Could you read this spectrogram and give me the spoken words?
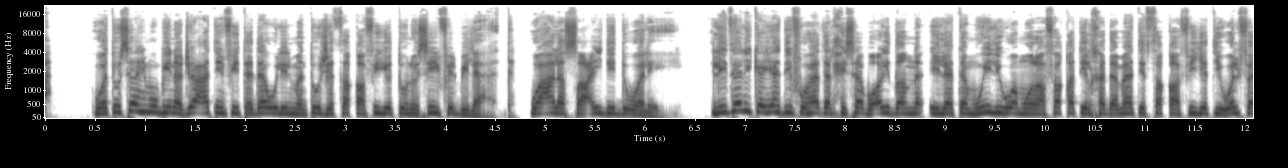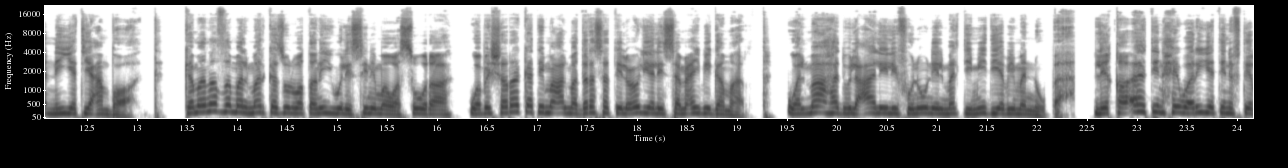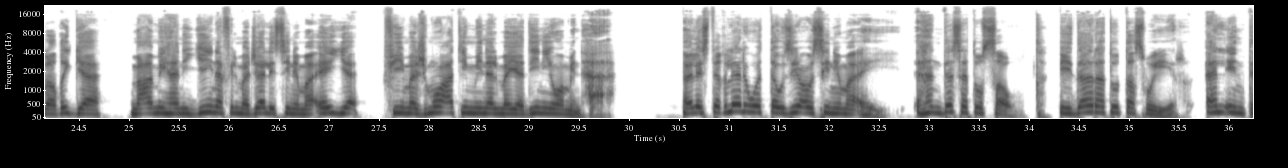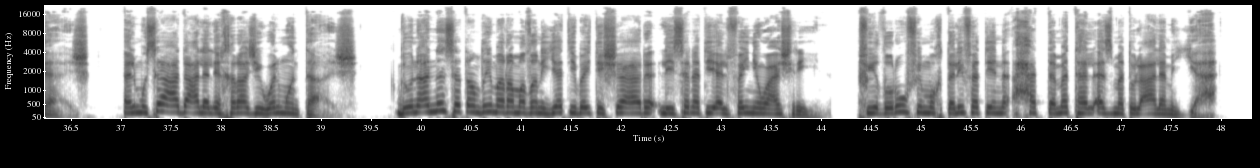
وتساهم بنجاعة في تداول المنتوج الثقافي التونسي في البلاد وعلى الصعيد الدولي. لذلك يهدف هذا الحساب أيضا إلى تمويل ومرافقة الخدمات الثقافية والفنية عن بعد. كما نظم المركز الوطني للسينما والصورة وبالشراكة مع المدرسة العليا للسمع بجمارت والمعهد العالي لفنون الملتي ميديا بمنوبة لقاءات حوارية افتراضية مع مهنيين في المجال السينمائي في مجموعة من الميادين ومنها. الاستغلال والتوزيع السينمائي هندسة الصوت إدارة التصوير الإنتاج المساعدة على الإخراج والمونتاج. دون أن ننسى تنظيم رمضانيات بيت الشعر لسنة 2020 في ظروف مختلفة حتمتها الأزمة العالمية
